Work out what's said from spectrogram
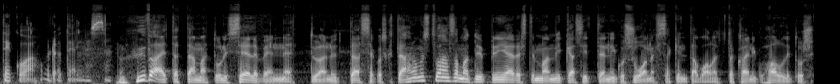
tekoa odotellessa. No hyvä, että tämä tuli selvennettyä nyt tässä, koska tämähän on vähän samantyyppinen järjestelmä, mikä sitten niin kuin Suomessakin tavallaan. Totta kai niin kuin hallitus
